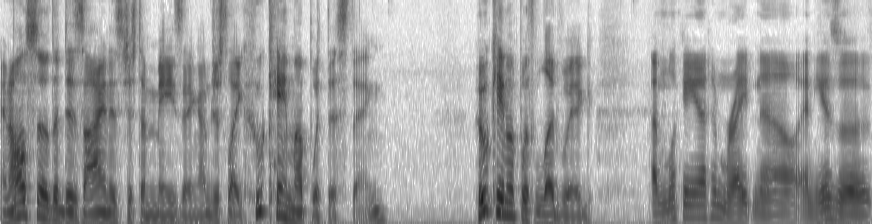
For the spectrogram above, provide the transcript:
And also the design is just amazing. I'm just like, who came up with this thing? Who came up with Ludwig? I'm looking at him right now, and he has a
